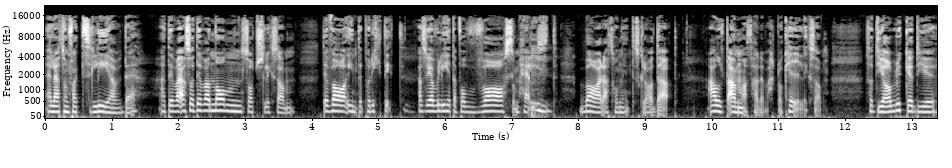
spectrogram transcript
Eller att hon faktiskt levde. Att det var, alltså det var någon sorts liksom, det var inte på riktigt. Alltså jag ville hitta på vad som helst. Bara att hon inte skulle vara död. Allt annat hade varit okej liksom. Så att jag brukade ju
